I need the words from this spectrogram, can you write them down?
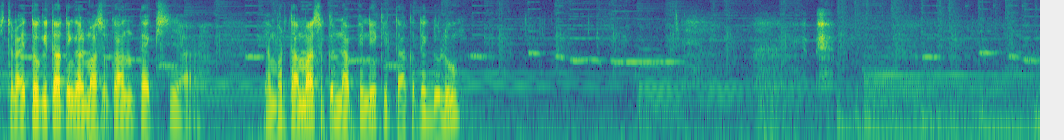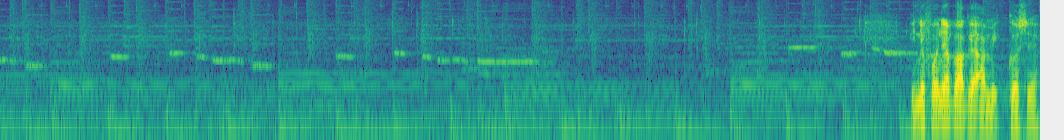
setelah itu kita tinggal masukkan teksnya. Yang pertama segenap ini kita ketik dulu ini fontnya pakai amigos ya.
